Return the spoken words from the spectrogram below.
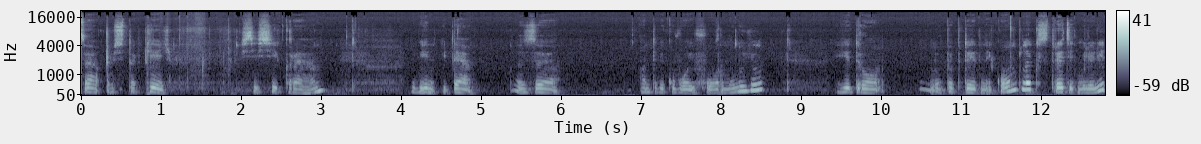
це ось такий CC крем. Він іде з антивіковою формулою, гідропептидний комплекс 30 мл,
